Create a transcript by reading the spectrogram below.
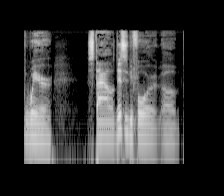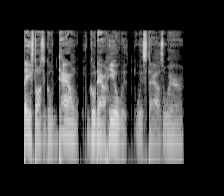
where Styles. This is before uh, things starts to go down, go downhill with with Styles, where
